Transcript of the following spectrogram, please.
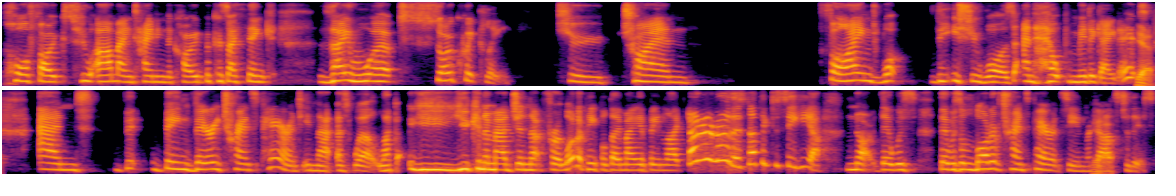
poor folks who are maintaining the code because I think they worked so quickly to try and find what the issue was and help mitigate it. Yeah. And b- being very transparent in that as well. Like you, you can imagine that for a lot of people, they may have been like, no, no, no, there's nothing to see here. No, there was there was a lot of transparency in regards yeah. to this,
